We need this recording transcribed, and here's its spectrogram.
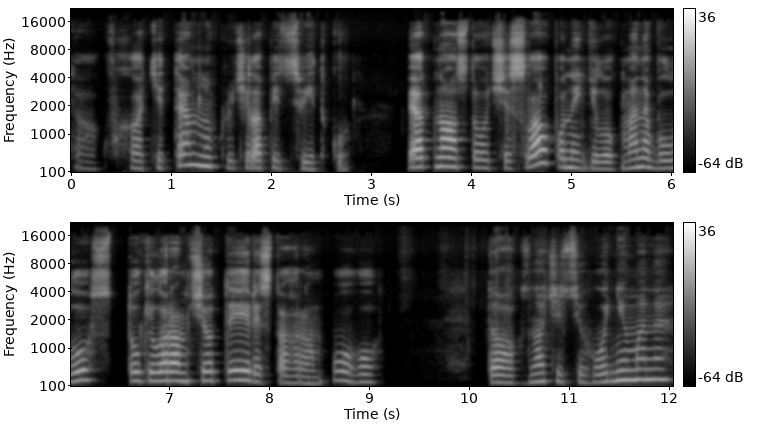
Так, в хаті темно, включила підсвітку. 15 числа в понеділок в мене було 100 кг 400 грам. Ого. Так, значить, сьогодні в мене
